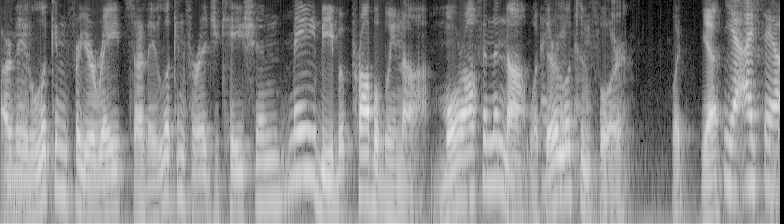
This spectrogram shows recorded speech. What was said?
are they Mm-hmm. looking for your rates? Are they looking for education? Maybe, but probably not. More often than not, what they're say no, looking for, what? Yeah. Yeah, I'd say, uh,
